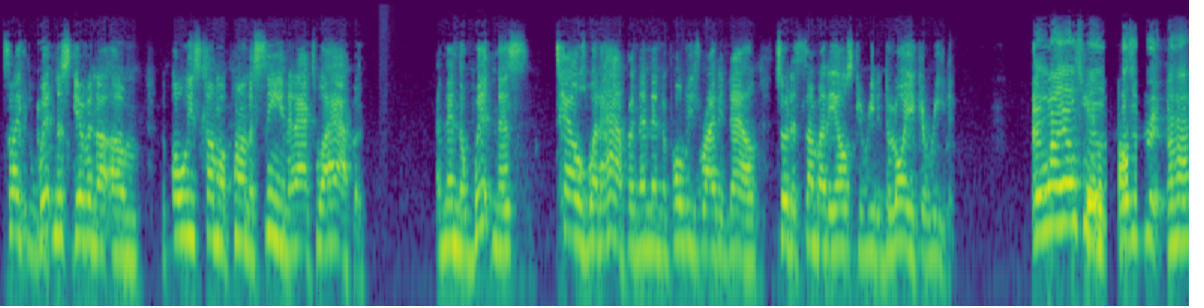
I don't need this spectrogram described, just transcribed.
It's like the witness given a um the police come upon a scene and ask what happened. And then the witness tells what happened and then the police write it down so that somebody else can read it. The lawyer can read it. And why else was, was it written? Uh-huh.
